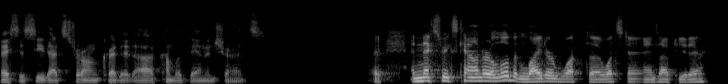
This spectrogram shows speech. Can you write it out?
nice to see that strong credit uh, come with BAM Insurance. Right. And next week's calendar, a little bit lighter. What uh, what stands out to you there?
